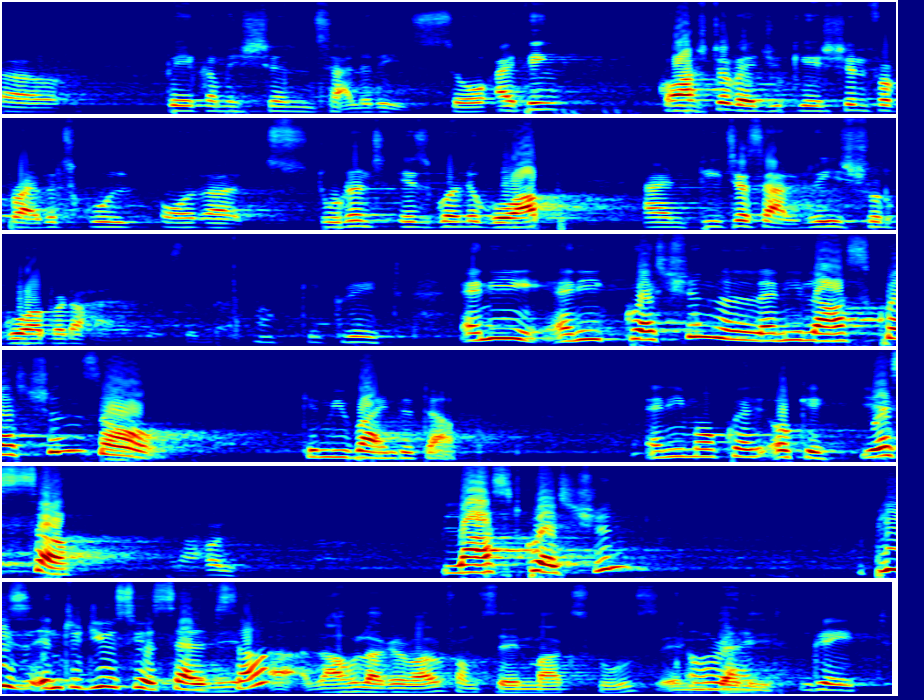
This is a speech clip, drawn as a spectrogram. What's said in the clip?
uh, pay commission salaries. So I think cost of education for private school or, uh, students is going to go up and teacher salaries should go up at a higher pace than that. Okay, great. Any, any question, any last questions, or can we wind it up? Any more questions? Okay, yes, sir. Rahul. Last question. Please introduce yourself, Any- sir. uh, Rahul Agarwal from St. Mark's Schools in All Delhi. right, great.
